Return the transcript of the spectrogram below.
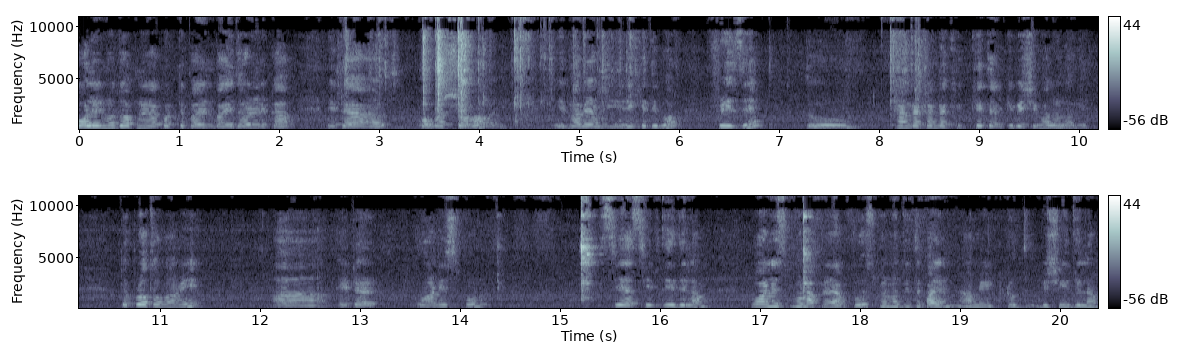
বলের মধ্যে আপনারা করতে পারেন বা এই ধরনের কাপ। এটা কভার সহ এভাবে আমি রেখে দিব ফ্রিজে। তো ঠান্ডা ঠান্ডা খেতে আর কি বেশি ভালো লাগে। তো প্রথম আমি এটার ওয়ান স্পুন সিয়া সিড দিয়ে দিলাম। ওয়ান স্পুন আপনারা টু স্পুনও দিতে পারেন, আমি একটু বেশি দিলাম।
